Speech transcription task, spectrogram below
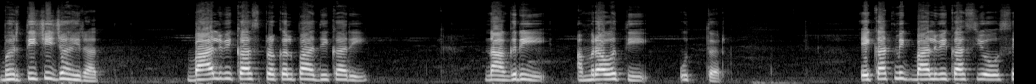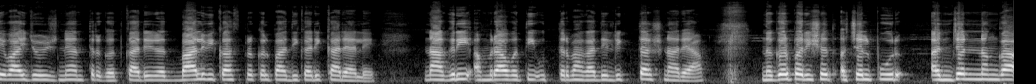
भरतीची जाहिरात. बाल विकास प्रकल्प अधिकारी नागरी अमरावती उत्तर. एकात्मिक बाल विकास यो सेवा योजनेअंतर्गत कार्यरत बाल विकास प्रकल्प अधिकारी कार्यालय नागरी अमरावती उत्तर भागातील रिक्त असणाऱ्या नगर परिषद अचलपूर अंजननंगा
